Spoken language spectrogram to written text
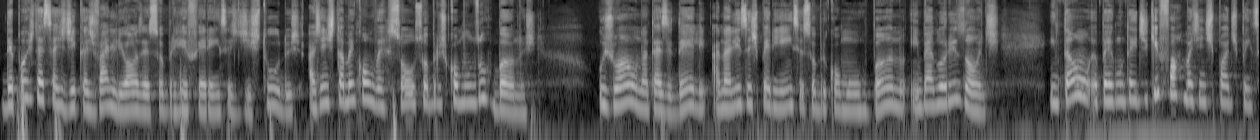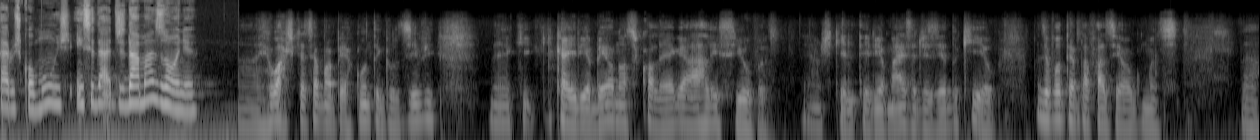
Depois dessas dicas valiosas sobre referências de estudos, a gente também conversou sobre os comuns urbanos, o João, na tese dele, analisa experiências sobre o comum urbano em Belo Horizonte. Então, eu perguntei de que forma a gente pode pensar os comuns em cidades da Amazônia. Ah, eu acho que essa é uma pergunta, inclusive, né, que, que, cairia bem ao nosso colega Arley Silva. Eu acho que ele teria mais a dizer do que eu. Mas eu vou tentar fazer algumas. Né,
